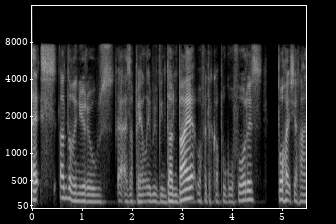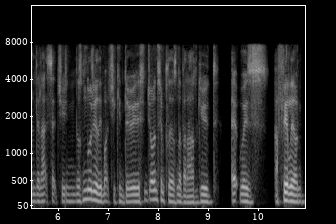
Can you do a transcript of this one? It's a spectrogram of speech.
It's under the new rules. It is a penalty. We've been done by it. We've had a couple go for us. Ball hits your hand in that situation. There's no really much you can do. The St Johnstone players never argued. It was a fairly un-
